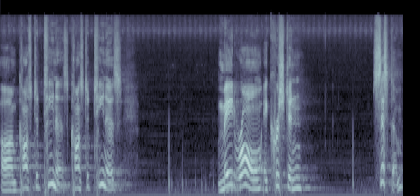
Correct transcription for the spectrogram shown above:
um, Constantinus, Constantinus made Rome a Christian system,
